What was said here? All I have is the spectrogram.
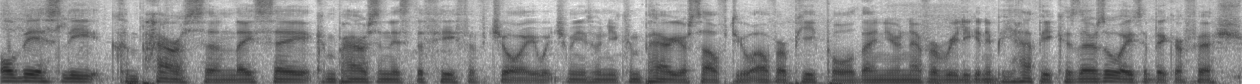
Obviously, comparison. They say comparison is the thief of joy, which means when you compare yourself to other people, then you're never really going to be happy because there's always a bigger fish.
